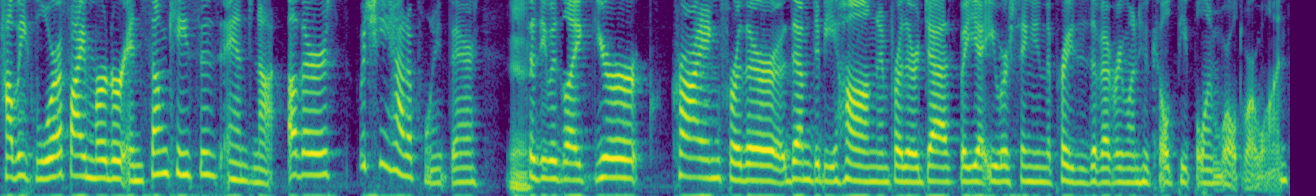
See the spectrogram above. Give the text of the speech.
how we glorify murder in some cases and not others, which he had a point there. Yeah. Because he was like, you're crying for their them to be hung and for their death, but yet you were singing the praises of everyone who killed people in World War One.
